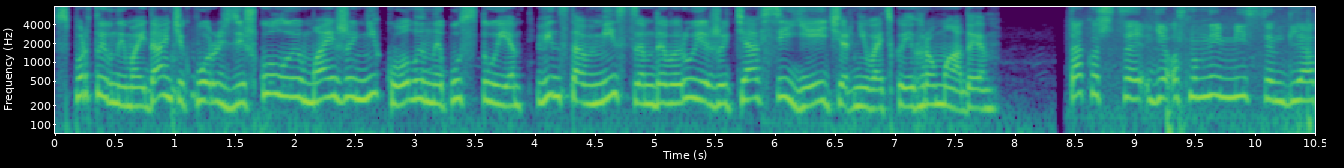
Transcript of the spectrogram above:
Спортивний майданчик поруч зі школою майже ніколи не пустує. Він став місцем, де вирує життя всієї чернівецької громади. Також це є основним місцем для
